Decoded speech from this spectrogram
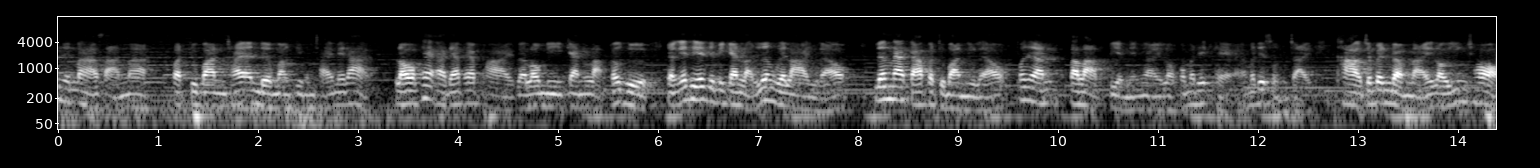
เงินมหาศาลมา ปัจจุบันใช้อันเดิมบางทีมันใช้ไม่ได้ เราแค่ adapt apply แต่เรามีแกนหลักก็คือ อย่าง s t s จะมีแกนหลักเรื่องเวลาอยู่แล้ว เรื่องหน้ากราฟปัจจุบันอยู่แล้ว เพราะฉะนั้นตลาดเปลี่ยนยังไง เราก็ไม่ได้แคร์ไม่ได้สนใจ ข่าวจะเป็นแบบไหนเรายิ่งชอบ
